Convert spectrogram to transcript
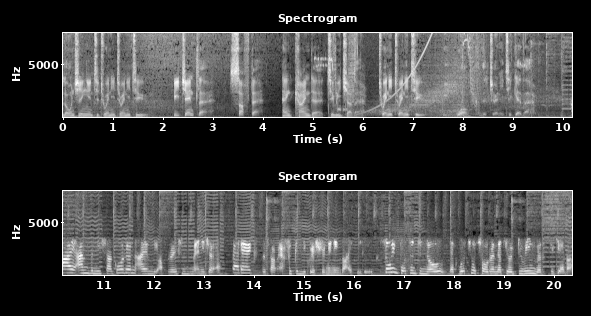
Launching into 2022. Be gentler, softer, and kinder to each other. 2022. We walk the journey together. Hi, I'm Fenicia Gordon. I am the operations manager at SADAG, the South African Depression and Anxiety Group. So important to know that with your children that you're doing this together.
